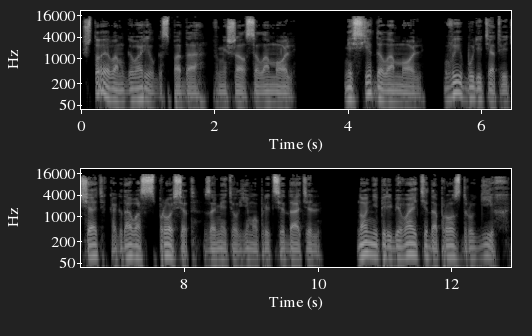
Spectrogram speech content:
«Что я вам говорил, господа?» — вмешался Ламоль. «Месье де Ламоль, вы будете отвечать, когда вас спросят», — заметил ему председатель. «Но не перебивайте допрос других.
